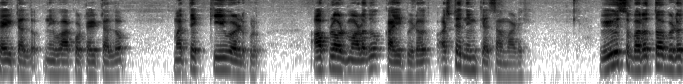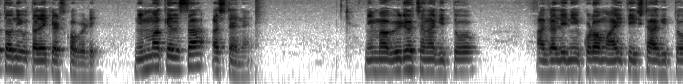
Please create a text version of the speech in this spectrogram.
ಟೈಟಲ್ಲು ನೀವು ಹಾಕೋ ಟೈಟಲ್ಲು ಮತ್ತು ಕೀವರ್ಡ್ಗಳು ಅಪ್ಲೋಡ್ ಮಾಡೋದು, ಕೈ ಬಿಡೋದು. ಅಷ್ಟೇ ನಿಮ್ಮ ಕೆಲಸ ಮಾಡಿ. ವ್ಯೂಸ್ ಬರುತ್ತೋ ಬಿಡುತ್ತೋ ನೀವು ತಲೆ ಕೆಡಿಸ್ಕೋಬೇಡಿ. ನಿಮ್ಮ ಕೆಲಸ ಅಷ್ಟೇ ನಿಮ್ಮ ವಿಡಿಯೋ ಚೆನ್ನಾಗಿತ್ತು, ಅದರಲ್ಲಿ ನೀವು ಕೊಡೋ ಮಾಹಿತಿ ಇಷ್ಟ ಆಗಿತ್ತು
